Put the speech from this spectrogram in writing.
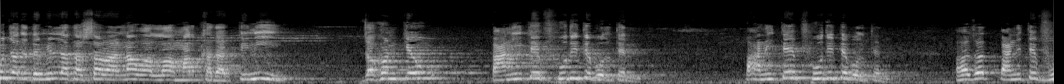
মুজাদ্দিদ মিল্লাত আল্লাহ মারখাদা, তিনি যখন কেউ পানিতে ফু দিতে বলতেন, পানিতে ফু দিতে বলতেন হজরত পানিতে ফু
